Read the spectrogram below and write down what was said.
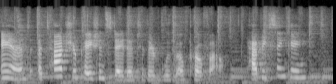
and attach your patient's data to their Glooko profile. Happy syncing!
